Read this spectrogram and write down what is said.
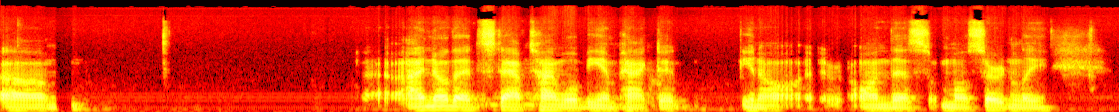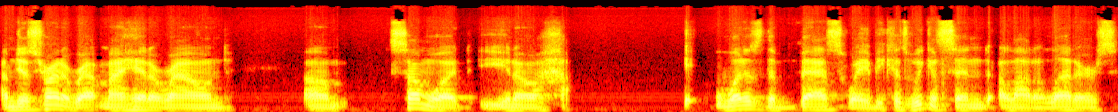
um, I know that staff time will be impacted, you know, on this most certainly. I'm just trying to wrap my head around, um, somewhat, you know, how, what is the best way? Because we can send a lot of letters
